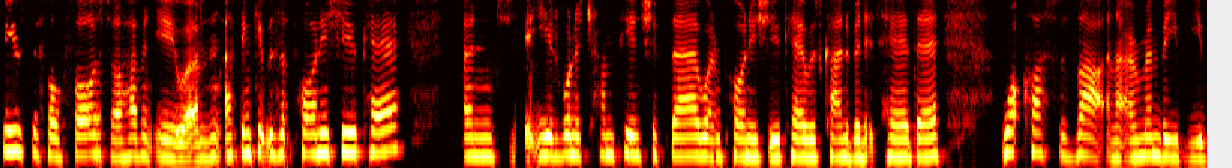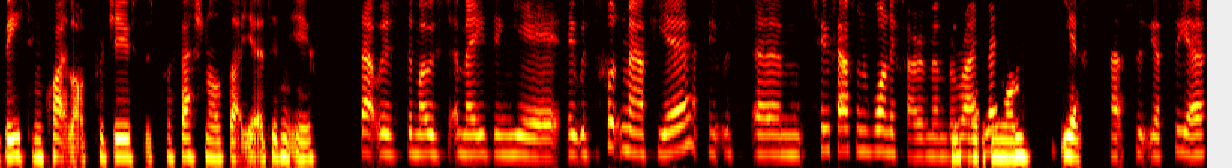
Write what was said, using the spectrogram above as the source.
beautiful photo, haven't you? Um, I think it was at Ponies UK, and you'd won a championship there when Ponies UK was kind of in its heyday. What class was that? And I remember you, you beating quite a lot of producers, professionals that year, didn't you? That was the most amazing year. It was the foot and mouth year. It was um 2001, if I remember rightly. 2001. Yeah. That's that's the year.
